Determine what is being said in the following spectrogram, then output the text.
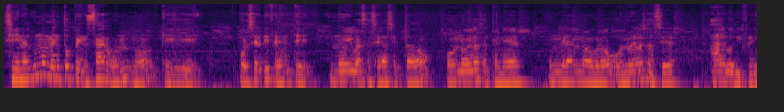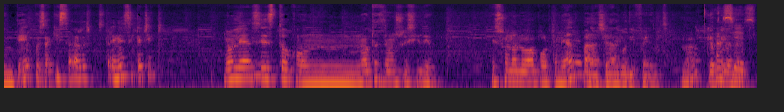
si en algún momento pensaron ¿no? que por ser diferente no ibas a ser aceptado o no ibas a tener un gran logro o no ibas a hacer algo diferente, pues aquí está la respuesta, en este cachito. No leas esto con notas de un suicidio. Es una nueva oportunidad para hacer algo diferente, ¿no? ¿Qué opinas? Así es.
